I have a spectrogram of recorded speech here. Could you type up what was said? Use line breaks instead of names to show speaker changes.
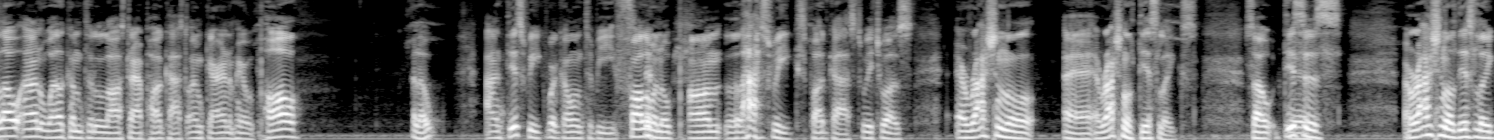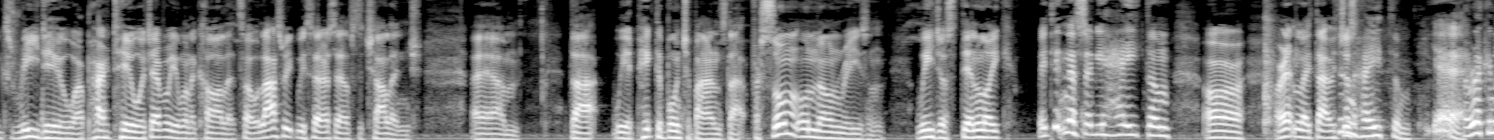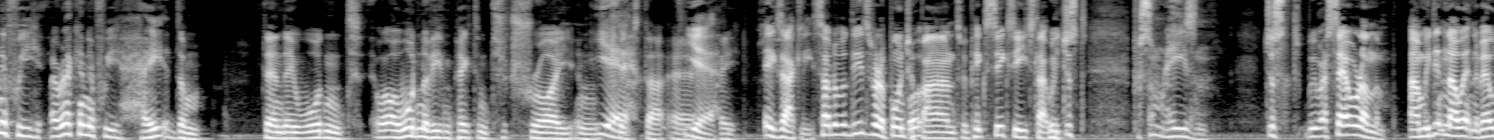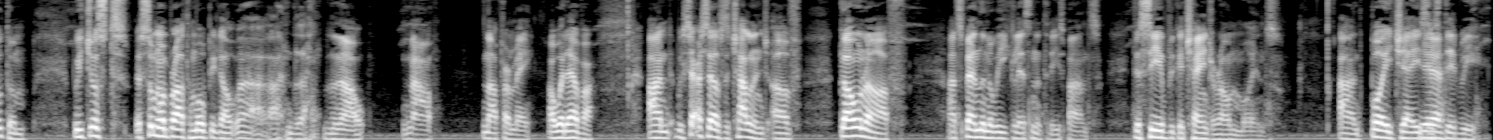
Hello and welcome to the Lost Art Podcast. I'm Garen. I'm here with Paul.
Hello.
And this week we're going to be following up on last week's podcast, which was irrational, uh, irrational dislikes. So this
Yeah.
is irrational dislikes redo or part two, whichever you want to call it. So last week we set ourselves the challenge um, that we had picked a bunch of bands that, for some unknown reason, we just didn't like. We didn't necessarily hate them or or anything like that. It was
Didn't
just
hate them.
yeah,
I reckon if we, I reckon if we hated them, then they wouldn't. Well, I wouldn't have even picked them to try and
Yeah.
fix that. Uh,
Yeah,
hate.
exactly. So there were, these were a bunch of bands. We picked six each that we just, for some reason, just we were sour on them, and we didn't know anything about them. We just, if someone brought them up, we go, ah, no, no, not for me, or whatever. And we set ourselves the challenge of going off and spending a week listening to these bands to see if we could change our own minds. And boy, Jesus,
Yeah.
did we,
